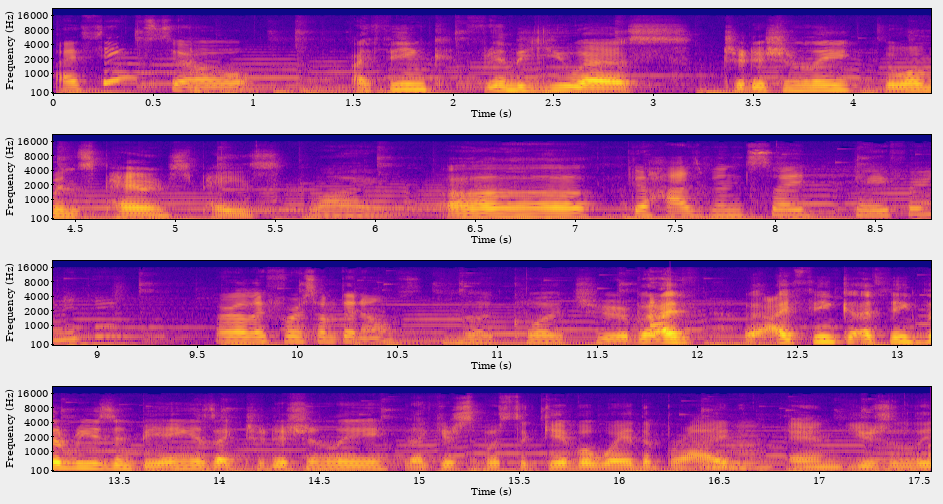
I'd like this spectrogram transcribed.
I think so. i think in the us traditionally the woman's parents pays Why? uh The husband side pay for anything, or like for something else? I'm not quite sure, but I I think I think the reason being is like traditionally like you're supposed to give away the bride, and usually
